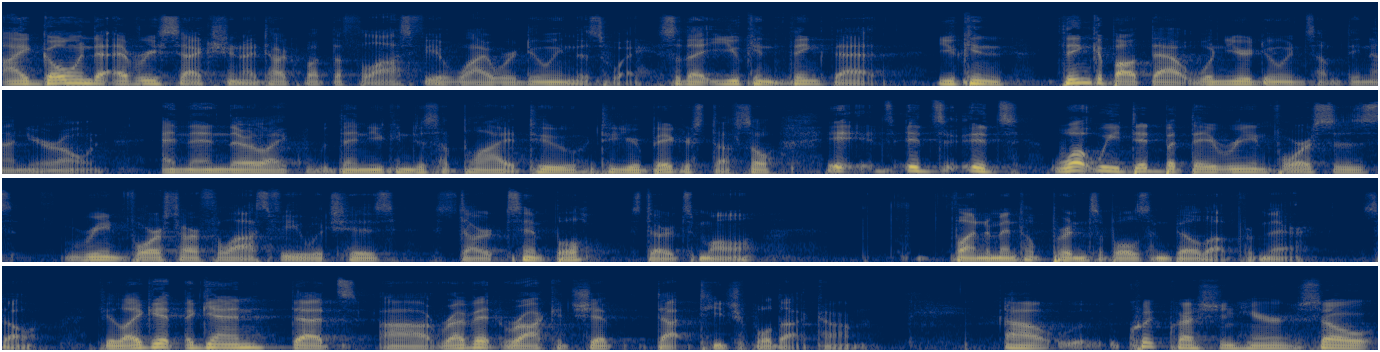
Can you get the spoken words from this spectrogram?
I go into every section. I talk about the philosophy of why we're doing this way, so that you can think that you can think about that when you're doing something on your own and then they're like then you can just apply it to to your bigger stuff so it's it's it's what we did but they reinforces reinforced our philosophy which is start simple start small fundamental principles and build up from there so if you like it again that's uh, revit Uh, quick question here. So,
